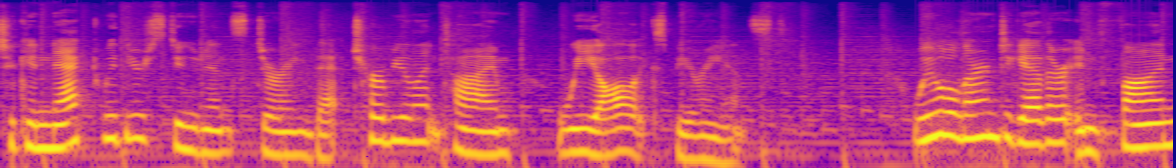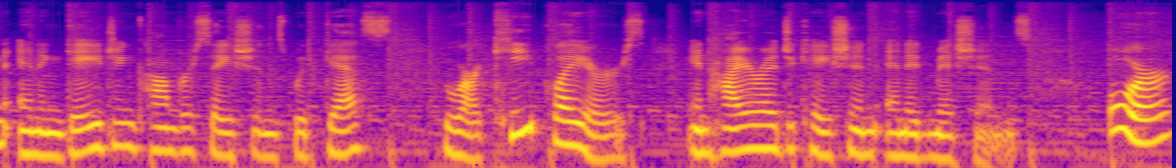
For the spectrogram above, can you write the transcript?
to connect with your students during that turbulent time we all experienced. We will learn together in fun and engaging conversations with guests who are key players in higher education and admissions, or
